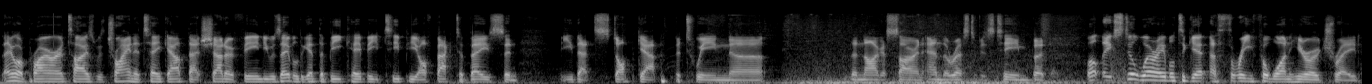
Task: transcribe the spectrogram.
They were prioritized with trying to take out that Shadow Fiend. He was able to get the BKB TP off back to base and be that stopgap between uh, the Naga Siren and the rest of his team. But well, they still were able to get a three for one hero trade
